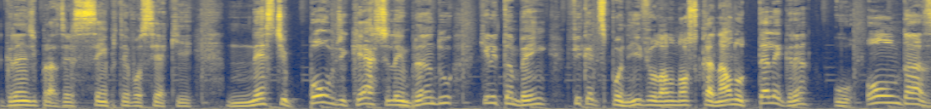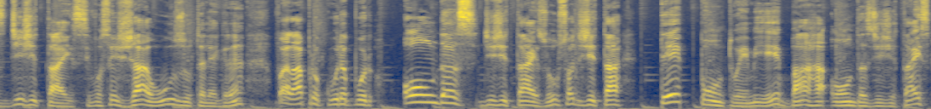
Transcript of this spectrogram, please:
Grande prazer sempre ter você aqui neste podcast. Lembrando que ele também fica disponível lá no nosso canal no Telegram, o Ondas Digitais. Se você já usa o Telegram, vai lá procura por Ondas Digitais ou só digitar t.me barra ondas digitais.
